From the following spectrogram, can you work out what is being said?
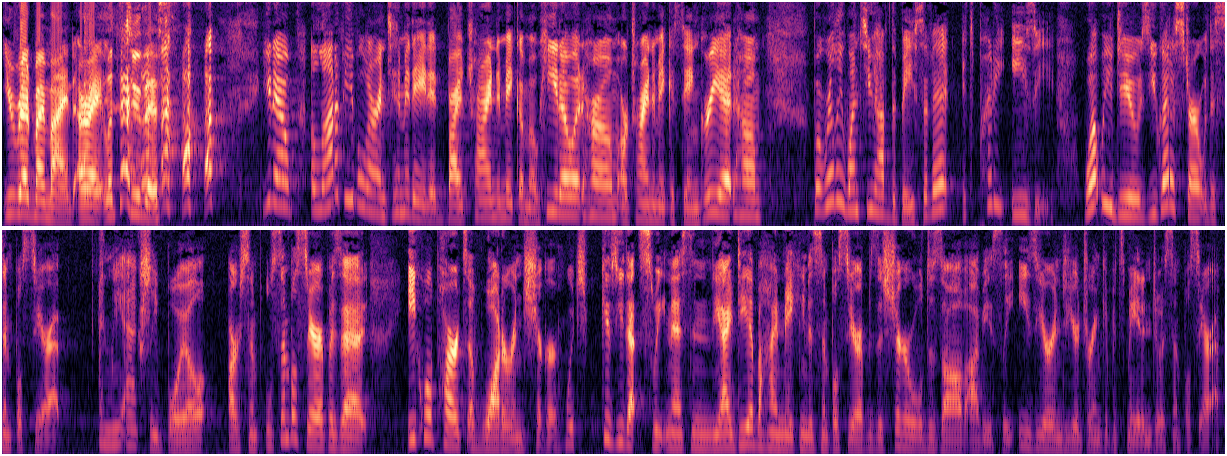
You read my mind. All right, let's do this. You know, a lot of people are intimidated by trying to make a mojito at home or trying to make a sangria at home. But really, once you have the base of it, it's pretty easy. What we do is you got to start with a simple syrup. And we actually boil our simple simple syrup is a equal parts of water and sugar, which gives you that sweetness. And the idea behind making the simple syrup is the sugar will dissolve obviously easier into your drink if it's made into a simple syrup.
